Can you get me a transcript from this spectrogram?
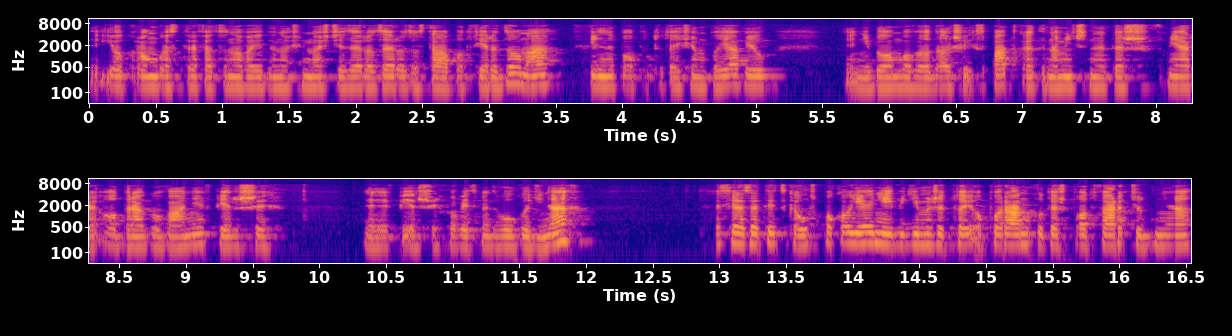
i okrągła strefa cenowa 1,1800 została potwierdzona. Silny popyt tutaj się pojawił. Nie było mowy o dalszych spadkach. Dynamiczne też w miarę odreagowanie w pierwszych, w pierwszych powiedzmy dwóch godzinach. Sesja azjatycka uspokojenie widzimy, że tutaj o poranku też po otwarciu dnia,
